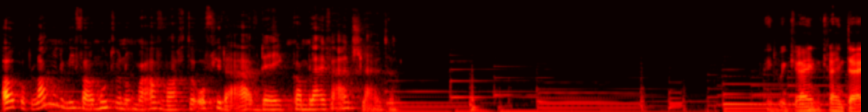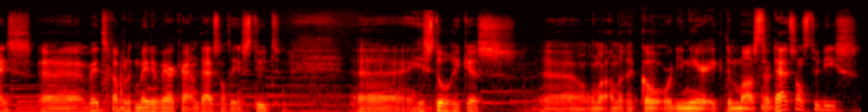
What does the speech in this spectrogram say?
ook op landelijk niveau moeten we nog maar afwachten of je de AFD kan blijven uitsluiten. Ik ben Krijn, Krijn Thijs, uh, wetenschappelijk medewerker aan het Duitsland Instituut, uh, historicus. onder andere coördineer ik de Master Duitslandstudies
